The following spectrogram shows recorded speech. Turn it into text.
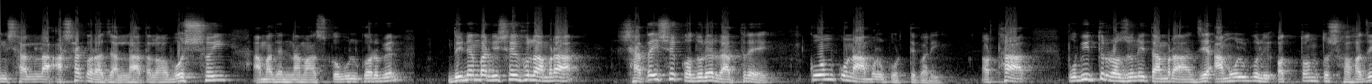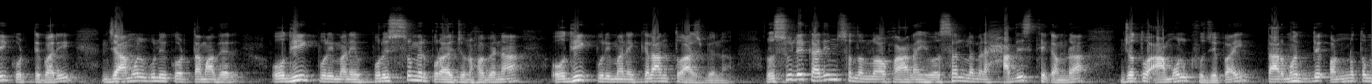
ইনশাল্লাহ আশা করা যে আল্লাহ তালা অবশ্যই আমাদের নামাজ কবুল করবেন। দুই নম্বর বিষয় হলো আমরা সাতাইশে কদরের রাত্রে কোন কোন আমল করতে পারি? অর্থাৎ পবিত্র রজনীতে আমরা যে আমলগুলি অত্যন্ত সহজেই করতে পারি, যে আমলগুলি করতে আমাদের অধিক পরিমাণে পরিশ্রমের প্রয়োজন হবে না, অধিক পরিমাণে ক্লান্ত আসবে না রসুলে করিম সাল্লাহ আলহি ওসাল্লামের হাদিস থেকে আমরা যত আমল খুঁজে পাই, তার মধ্যে অন্যতম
